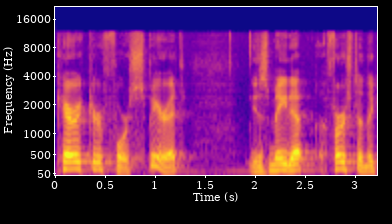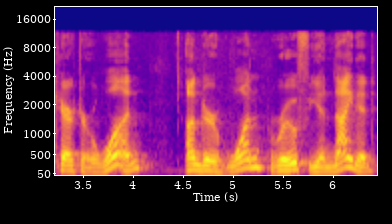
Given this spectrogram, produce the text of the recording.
character for spirit is made up first of the character one, under one roof, united,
